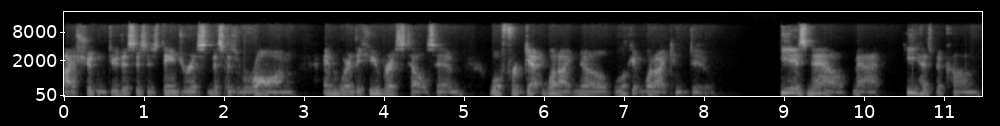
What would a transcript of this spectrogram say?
i shouldn't do this. This is dangerous. This is wrong. And where the hubris tells him well forget what i know. Look at what i can do. He is now matt he has become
